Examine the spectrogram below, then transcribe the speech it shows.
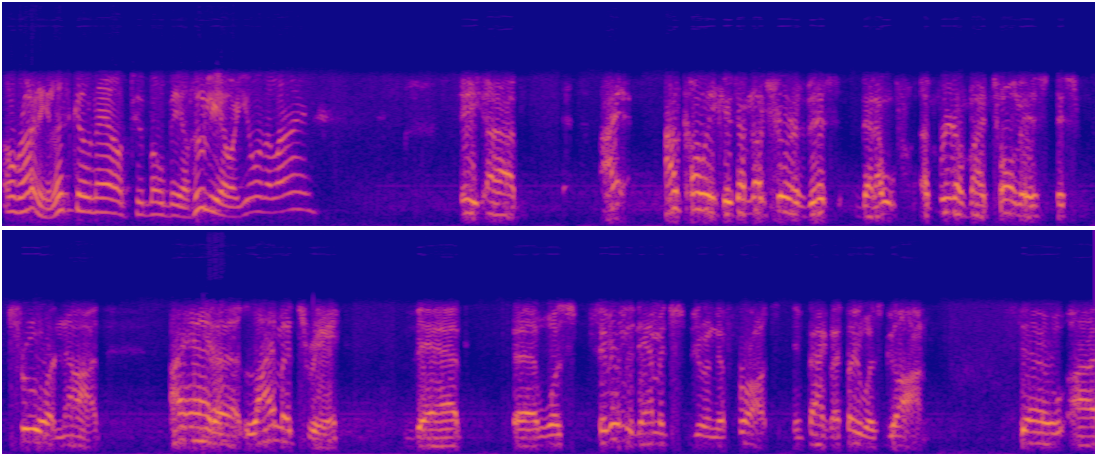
All righty, let's go now to Mobile. Julio, are you on the line? Hey, uh, I I'm calling because I'm not sure if this that a, a friend of mine told me is, is true or not. I had a lima tree that uh, was severely damaged during a frost. In fact, I thought it was gone. So I,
